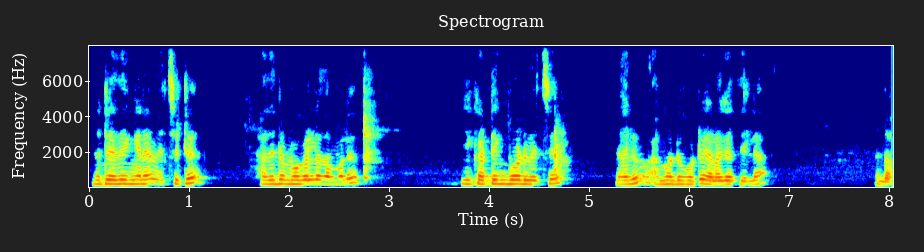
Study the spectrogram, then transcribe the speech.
എന്നിട്ട് ഇതിങ്ങനെ വെച്ചിട്ട് അതിന്റെ മുകളിൽ നമ്മൾ ഈ കട്ടിംഗ് ബോർഡ് വെച്ച് ഞാനും അങ്ങോട്ടും ഇങ്ങോട്ടും ഇളകത്തില്ല. ഉണ്ടോ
